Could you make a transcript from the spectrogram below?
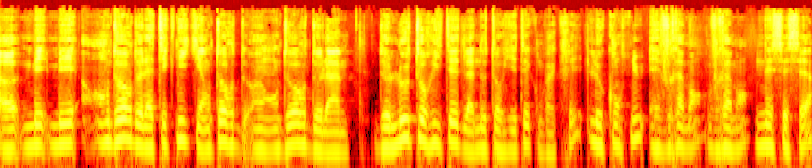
euh, mais mais en dehors de la technique et en dehors de, en dehors de la de l'autorité, de la notoriété qu'on va créer, le contenu est vraiment vraiment nécessaire.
